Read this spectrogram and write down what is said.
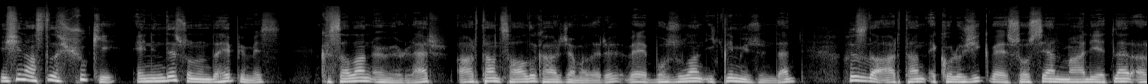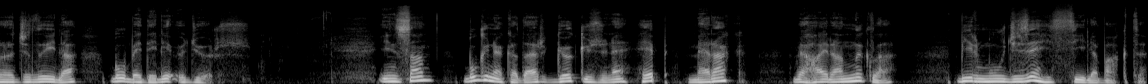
İşin aslı şu ki eninde sonunda hepimiz kısalan ömürler, artan sağlık harcamaları ve bozulan iklim yüzünden hızla artan ekolojik ve sosyal maliyetler aracılığıyla bu bedeli ödüyoruz. İnsan bugüne kadar gökyüzüne hep merak ve hayranlıkla bir mucize hissiyle baktı.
